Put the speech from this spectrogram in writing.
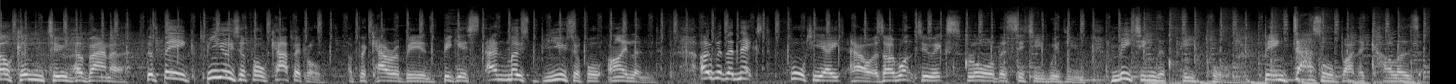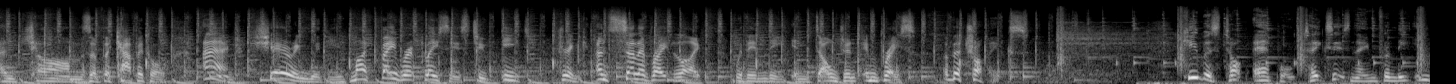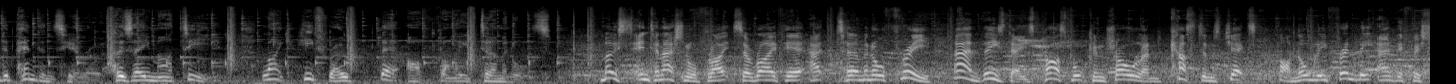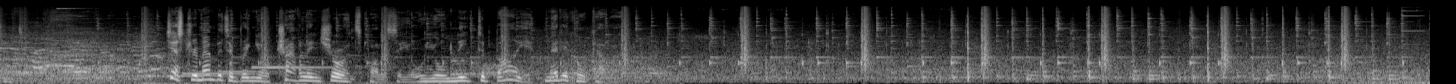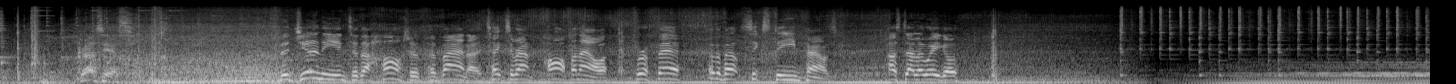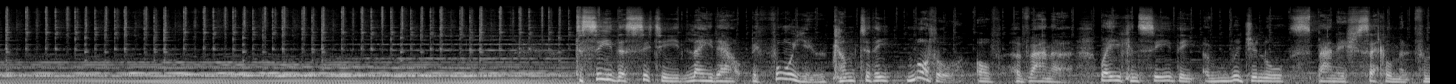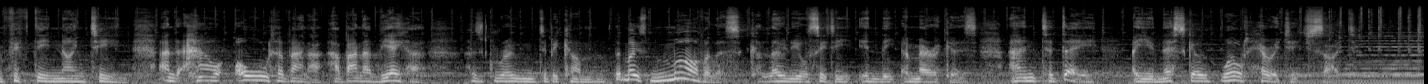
Welcome to Havana, the big, beautiful capital of the Caribbean's biggest and most beautiful island. Over the next 48 hours, I want to explore the city with you, meeting the people, being dazzled by the colours and charms of the capital, and sharing with you my favourite places to eat, drink, and celebrate life within the indulgent embrace of the tropics. Cuba's top airport takes its name from the independence hero Jose Marti. Like Heathrow, there are five terminals. Most international flights arrive here at Terminal 3, and these days passport control and customs checks are normally friendly and efficient. Just remember to bring your travel insurance policy or you'll need to buy medical cover. Gracias. The journey into the heart of Havana takes around half an hour for a fare of about £16. Hasta luego. See the city laid out before you, come to the model of Havana, where you can see the original Spanish settlement from 1519 and how old Havana, Habana Vieja, has grown to become the most marvellous colonial city in the Americas and today a UNESCO World Heritage Site.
